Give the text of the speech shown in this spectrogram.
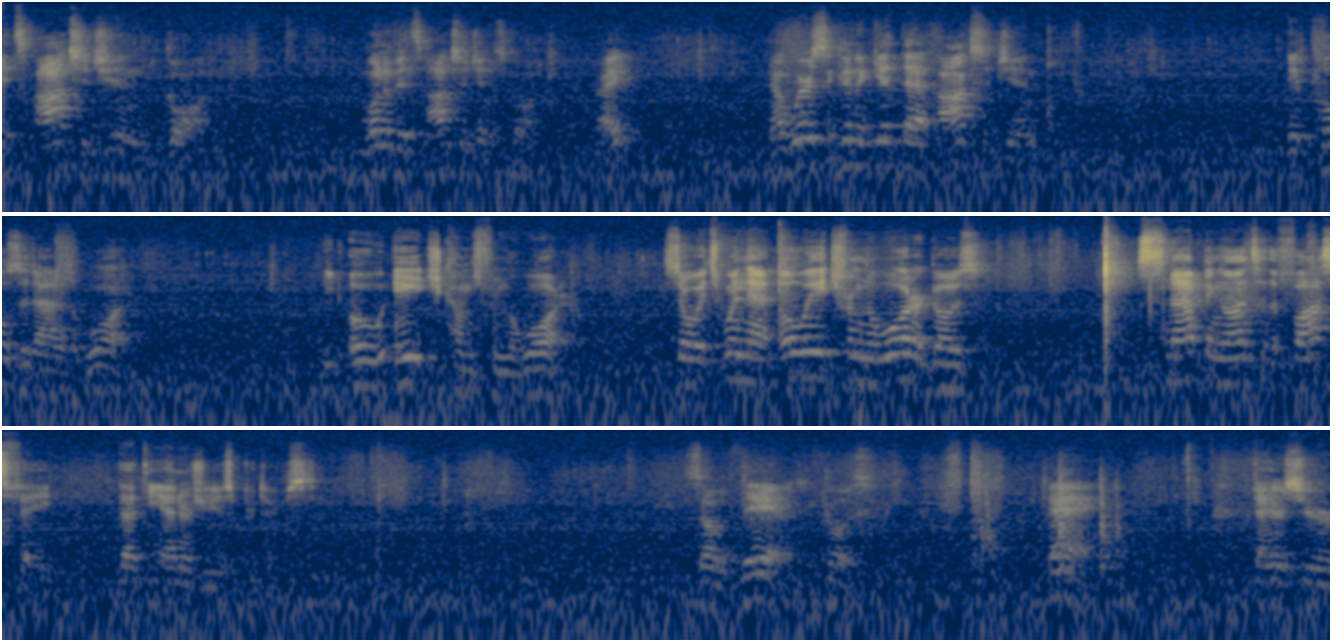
its oxygen gone. One of its oxygen is gone, right? Now where's it going to get that oxygen? Pulls it out of the water. The OH comes from the water. So it's when that OH from the water goes snapping onto the phosphate that the energy is produced. So there it goes. Bang. There's your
